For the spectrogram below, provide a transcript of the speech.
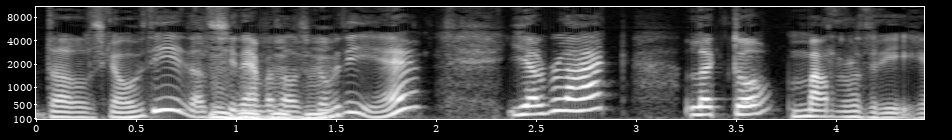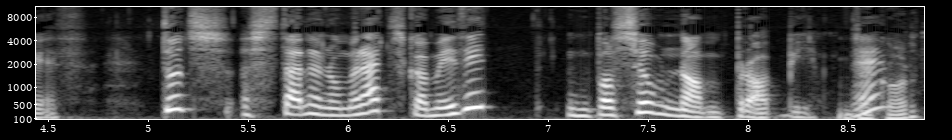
dels Gaudí, del cinema dels Mhm. Gaudí, eh? I el Black, l'actor Marc Rodríguez. Tots estan anomenats, com he dit, pel seu nom propi. Eh? D'acord.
